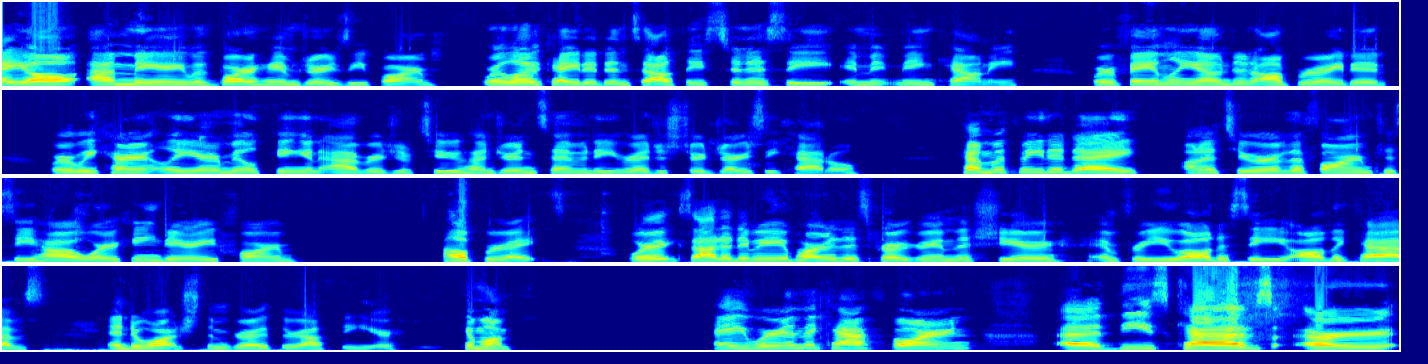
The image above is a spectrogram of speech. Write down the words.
Hey y'all, I'm Mary with Barham Jersey Farm. We're located in southeast Tennessee in McMinn County. We're family owned and operated, where we currently are milking an average of 270 registered Jersey cattle. Come with me today on a tour of the farm to see how a working dairy farm operates. We're excited to be a part of this program this year and for you all to see all the calves and to watch them grow throughout the year. Come on. Hey, we're in the calf barn. Uh, these calves are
